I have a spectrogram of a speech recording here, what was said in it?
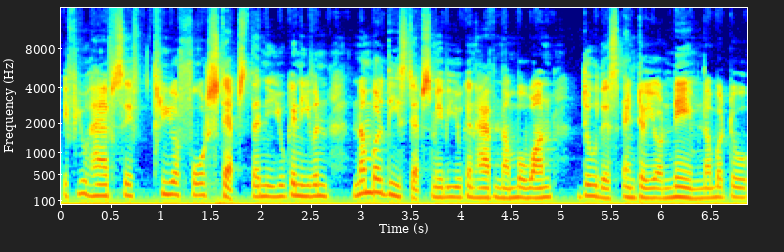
if you have say three or four steps then you can even number these steps. Maybe you can have number one do this enter your name. Number two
